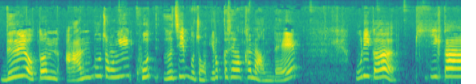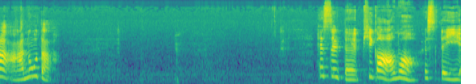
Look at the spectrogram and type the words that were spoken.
늘 어떤 안 부정이 곧 의지 부정 이렇게 생각하면 안 돼. 우리가 비가 안 오다 했을 때 비가 안 와 했을 때 이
